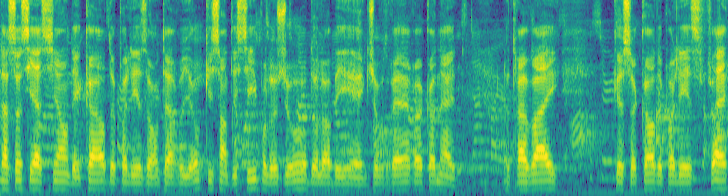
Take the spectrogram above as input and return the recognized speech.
l'Association des corps de police Ontario qui sont ici pour le jour de lobbying. Je voudrais reconnaître le travail que ce corps de police fait.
